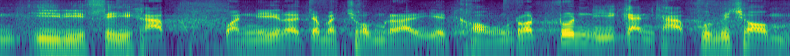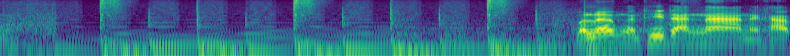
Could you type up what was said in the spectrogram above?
NEDC ครับวันนี้เราจะมาชมรายละเอียดของรถรุ่นนี้กันครับคุณผู้ชม มาเริ่มกันที่ด้านหน้านะครับ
